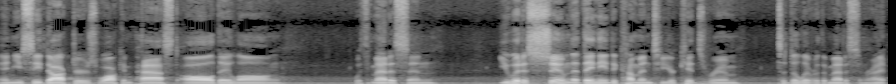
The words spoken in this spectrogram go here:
and you see doctors walking past all day long with medicine, you would assume that they need to come into your kid's room to deliver the medicine, right?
